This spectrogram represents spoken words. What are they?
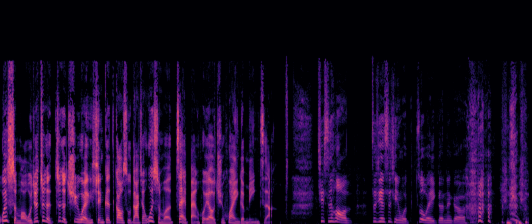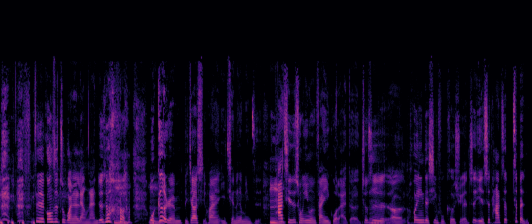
为什么？我觉得这个这个趣味，先跟告诉大家，为什么再版会要去换一个名字啊？其实哈，这件事情我作为一个那个 这些公司主管的两难，就是说、我个人比较喜欢以前那个名字，嗯。它其实从英文翻译过来的，就是、呃婚姻的幸福科学，这也是他这这本。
